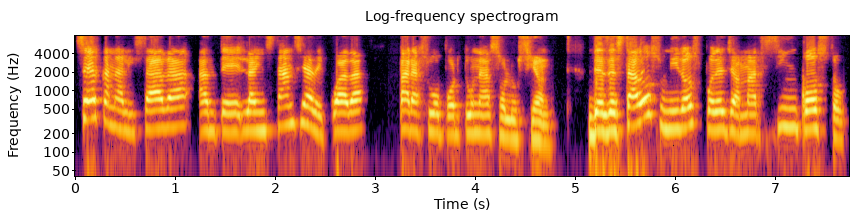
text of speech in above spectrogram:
sea canalizada ante la instancia adecuada para su oportuna solución. Desde Estados Unidos puedes llamar sin costo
